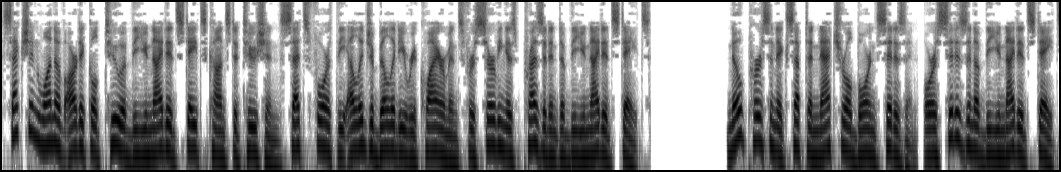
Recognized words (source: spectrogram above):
Section 1 of Article 2 of the United States Constitution sets forth the eligibility requirements for serving as President of the United States. No person except a natural-born citizen, or a citizen of the United States,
